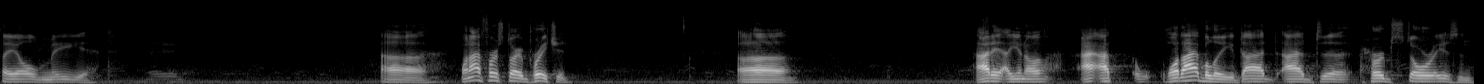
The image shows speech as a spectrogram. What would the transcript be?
failed me yet. Uh, when I first started preaching, uh, I, you know, I, I, what I believed, I'd, I'd uh, heard stories, and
